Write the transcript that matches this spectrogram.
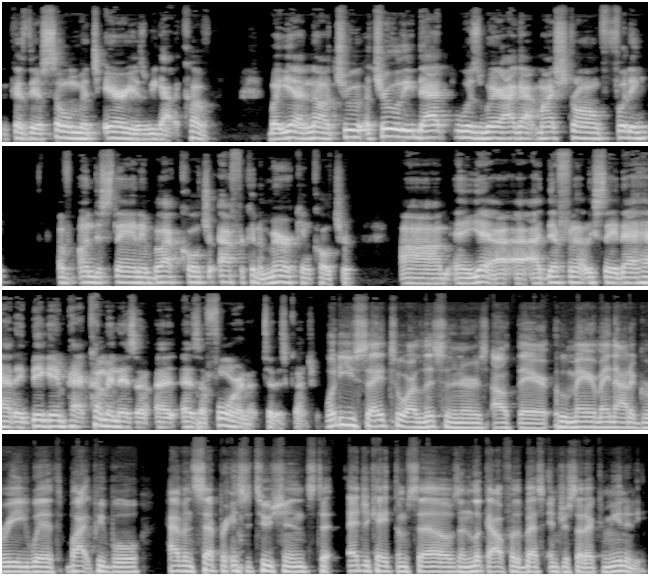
because there's so much areas we got to cover but yeah, no, true, truly, that was where I got my strong footing of understanding Black culture, African American culture. Um, and yeah, I, I, definitely say that had a big impact coming as a, a, as a foreigner to this country. What do you say to our listeners out there who may or may not agree with Black people having separate institutions to educate themselves and look out for the best interests of their community?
